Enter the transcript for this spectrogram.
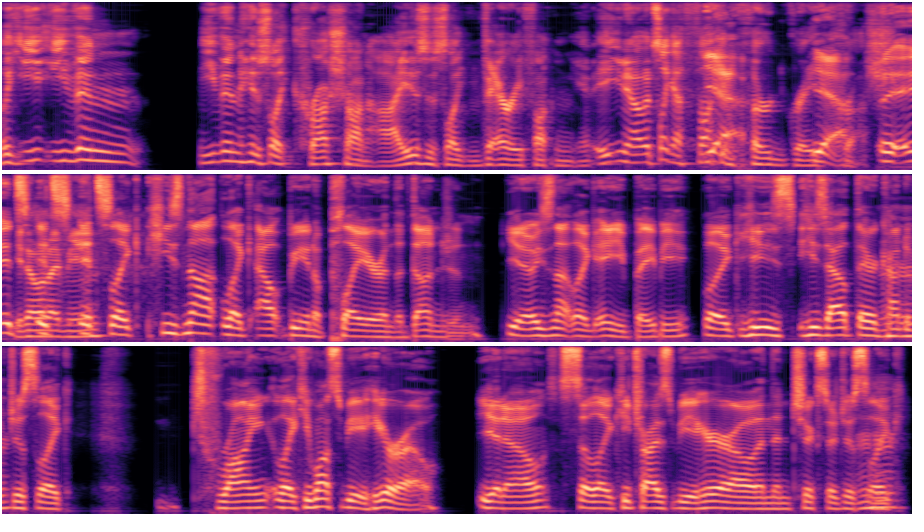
Like e- even even his like crush on Aiz is like very fucking you know, it's like a fucking Yeah. third grade yeah, crush. it's you know what I mean? it's like he's not like out being a player in the dungeon. You know, he's not like, "Hey, baby." Like he's he's out there kind Mm-hmm. of just like trying like he wants to be a hero, you know? So like he tries to be a hero and then chicks are just Mhm. like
